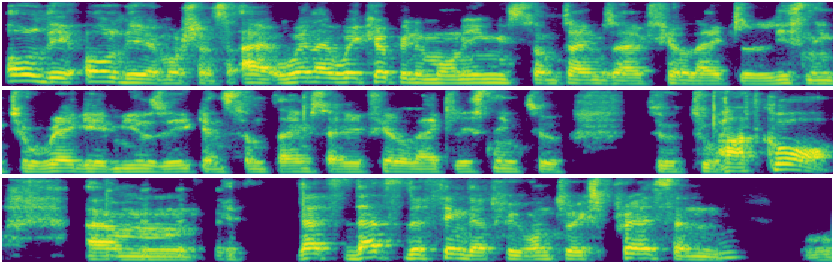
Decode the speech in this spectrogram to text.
all the all the emotions. I, when I wake up in the morning, sometimes I feel like listening to reggae music, and sometimes I feel like listening to to to hardcore. Um, it, that's that's the thing that we want to express, and mm-hmm.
